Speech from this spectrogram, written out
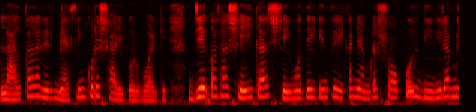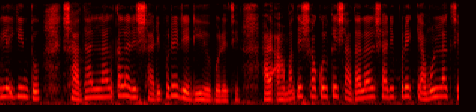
লাল কালারের ম্যাচিং করে শাড়ি পরবো আর কি। যে কথা সেই কাজ, সেই মতেই কিন্তু এখানে আমরা সকল দিদিরা মিলেই কিন্তু সাদা, লাল কালারের শাড়ি পরে রেডি হয়ে পড়েছি। আর আমাদের সকলকে সাদা, লাল শাড়ি পরে কেমন লাগছে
